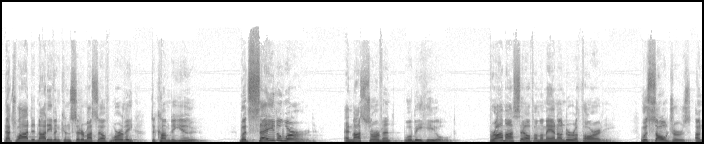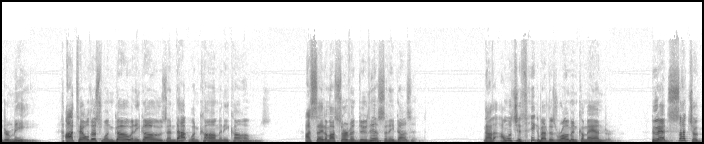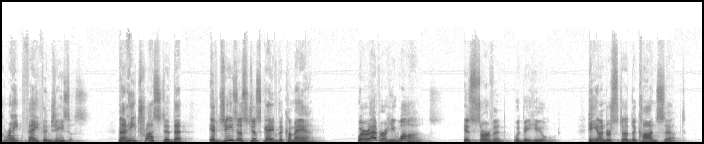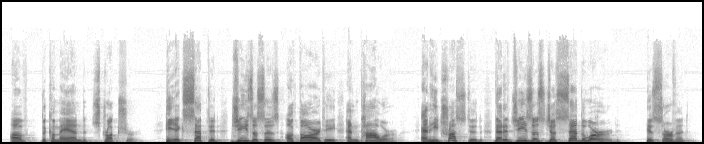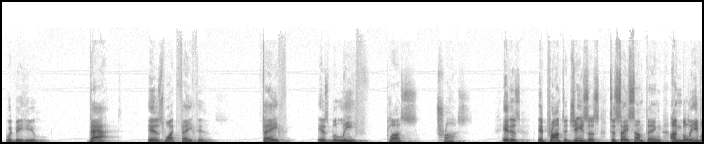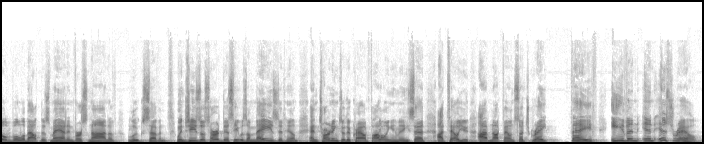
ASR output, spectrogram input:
That's why I did not even consider myself worthy to come to you. But say the word, and my servant will be healed. For I myself am a man under authority, with soldiers under me. I tell this one, go, and he goes, and that one, come, and he comes. I say to my servant, do this, and he does it. Now, I want you to think about this Roman commander who had such a great faith in Jesus that he trusted that if Jesus just gave the command, wherever he was, his servant would be healed. He understood the concept of the command structure. He accepted Jesus' authority and power, and he trusted that if Jesus just said the word, his servant would be healed. That is what faith is. Faith is belief plus trust. It is it prompted Jesus to say something unbelievable about this man in verse 9 of Luke 7. When Jesus heard this, he was amazed at him. And turning to the crowd following him, he said, I tell you, I have not found such great faith even in Israel.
